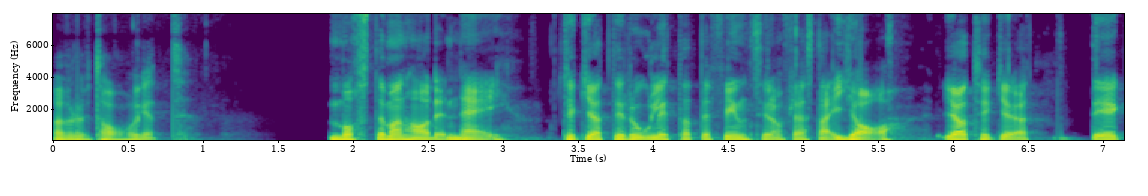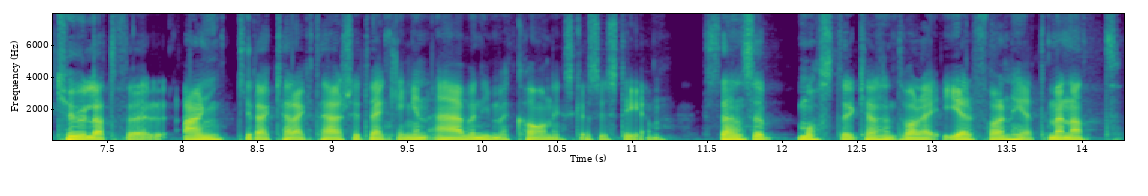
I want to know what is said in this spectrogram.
överhuvudtaget. Måste man ha det? Nej. Tycker jag att det är roligt att det finns i de flesta? Ja. Jag tycker att det är kul att förankra karaktärsutvecklingen även i mekaniska system. Sen så måste det kanske inte vara erfarenhet, men att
